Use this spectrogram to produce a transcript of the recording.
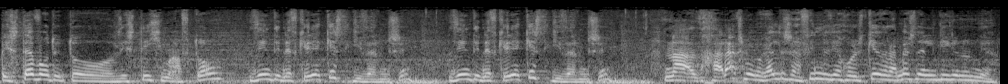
Πιστεύω ότι το δυστύχημα αυτό δίνει την ευκαιρία και στην κυβέρνηση, δίνει την ευκαιρία και στην κυβέρνηση να χαράξει με μεγαλύτερη σαφήνεια διαχωριστικές γραμμές στην ελληνική κοινωνία.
